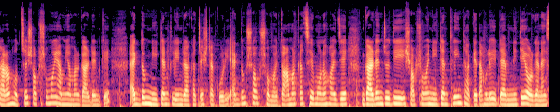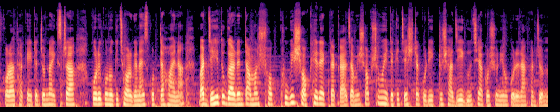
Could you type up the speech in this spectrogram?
কারণ হচ্ছে সব সময় আমি আমার গার্ডেনকে একদম নিট অ্যান্ড ক্লিন রাখার চেষ্টা করি, একদম সব সময় তো আমার কাছে মনে হয় যে গার্ডেন যদি সব সময় নিট অ্যান্ড ক্লিন থাকে, তাহলে এটা এমনিতেই অর্গানাইজ করা থাকে। এটার জন্য এক্সট্রা করে কোনো কিছু অর্গানাইজ করতে হয় না। বাট যেহেতু গার্ডেনটা আমার শখ, খুবই শখের একটা কাজ, আমি সব সময় এটাকে চেষ্টা করি একটু সাজিয়ে গুছিয়ে আকর্ষণীয় করে রাখার জন্য।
